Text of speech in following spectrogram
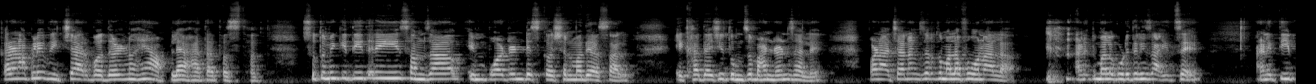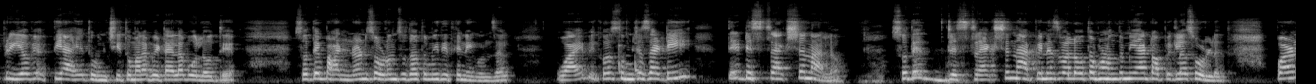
कारण आपले विचार बदलणं हे आपल्या हातात असतात. सो तुम्ही कितीतरी समजा इम्पॉर्टंट डिस्कशनमध्ये असाल. एखाद्याशी तुमचं भांडण झालं आहे पण अचानक जर तुम्हाला फोन आला आणि तुम्हाला कुठेतरी जायचं आहे आणि ती प्रिय व्यक्ती आहे तुमची तुम्हाला भेटायला बोलवते. सो ते भांडण सोडूनसुद्धा तुम्ही तिथे निघून जाल. वाय बिकॉज तुमच्यासाठी ते डिस्ट्रॅक्शन आलं. सो ते डिस्ट्रॅक्शन हॅपीनेसवालं होतं म्हणून तुम्ही या टॉपिकला सोडलं पण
